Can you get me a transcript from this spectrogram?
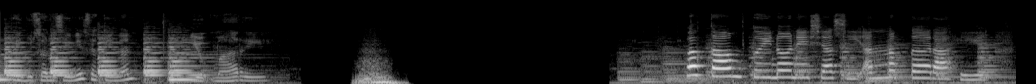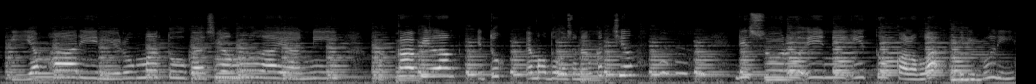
Ribut sana sini settingan, yuk mari. Welcome to Indonesia si anak terakhir. Tiap hari di rumah tugasnya melayani. Kakak bilang itu emang tugas anak kecil. Disuruh ini itu kalau nggak jadi bully.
